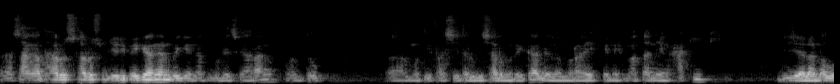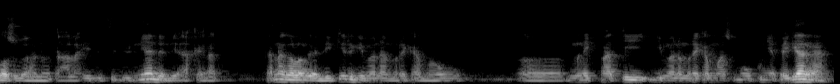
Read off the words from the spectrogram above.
uh, sangat harus harus menjadi pegangan bagi anak muda sekarang untuk uh, motivasi terbesar mereka dalam meraih kenikmatan yang hakiki di jalan Allah Subhanahu wa taala hidup di dunia dan di akhirat. Karena kalau nggak zikir gimana mereka mau Eh, menikmati gimana mereka mau punya pegangan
